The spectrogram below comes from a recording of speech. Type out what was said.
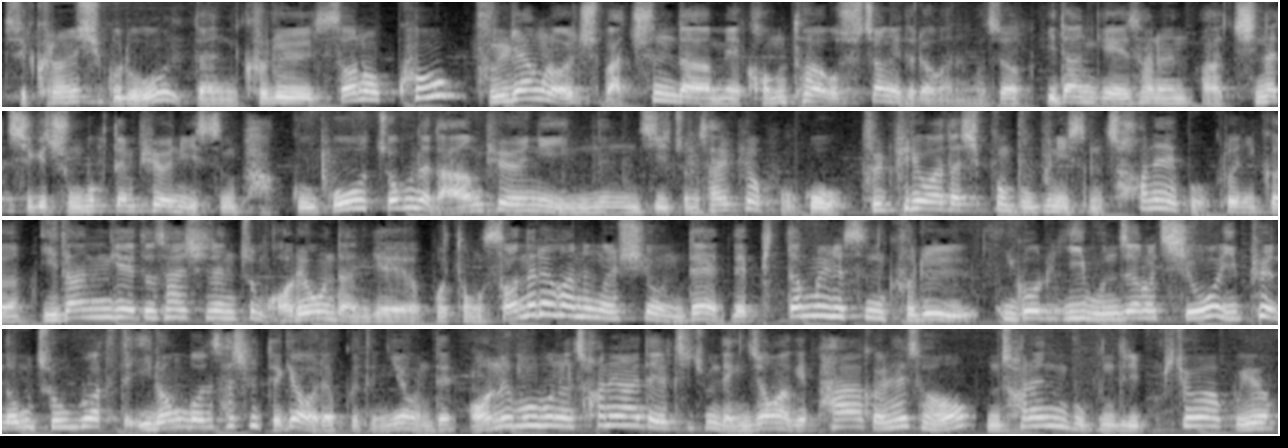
이제 그런 식으로 일단 글을 써놓고 분량을 얼추 맞춘 다음에 검토하고 수정에 들어가는 거죠. 이 단계에서는 아, 지나치게 중복된 표현이 있으면 바꾸고 조금 더 나은 표현이 있는지 좀 살펴보고 불필요하다 싶은 부분이 있으면 쳐내고 그러니까 이 단계도 사실은 좀 어려운 단계예요. 보통 써내려가는 건 쉬운데 내 피땀 흘려 쓴 글을 이걸 이 문장을 지워 이 표현 너무 좋은 것 같다 이런 건 사실 되게 어렵거든요. 근데 어느 부분을 쳐내야 될지 좀 냉정하게 파악을 해서 좀 쳐내는 부분들이 필요하고요.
